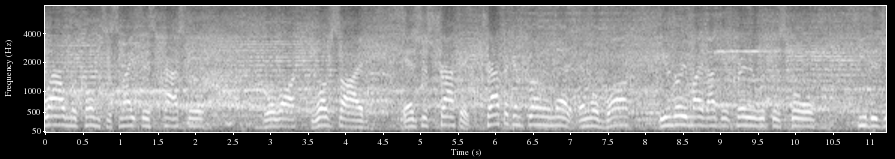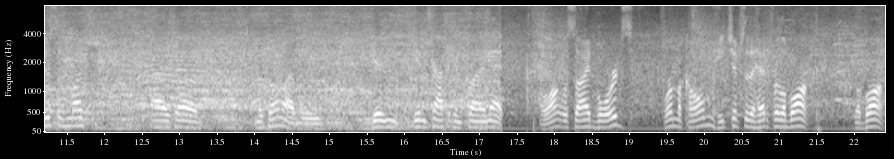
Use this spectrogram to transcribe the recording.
allowed McComb to snipe this past the LeBlanc glove side, and it's just traffic. Traffic in front of the net, and LeBlanc, even though he might not get credited with this goal, he did just as much as uh, McComb, I believe, getting, getting traffic in front of net. Along the sideboards for McComb, he chips it ahead for LeBlanc. LeBlanc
